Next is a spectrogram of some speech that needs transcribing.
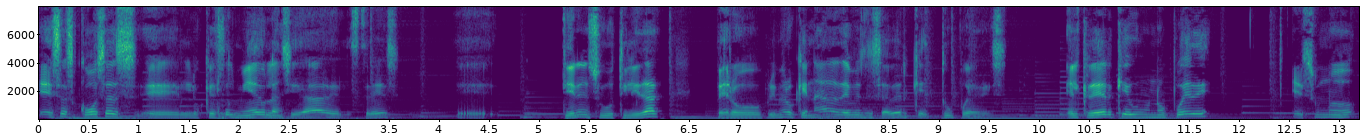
esas cosas, eh, lo que es el miedo, la ansiedad, el estrés, eh, tienen su utilidad, pero primero que nada debes de saber que tú puedes. El creer que uno no puede es uno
